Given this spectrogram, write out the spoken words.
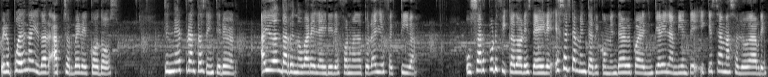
pero pueden ayudar a absorber el CO2. Tener plantas de interior ayudan a renovar el aire de forma natural y efectiva. Usar purificadores de aire es altamente recomendable para limpiar el ambiente y que sea más saludable.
